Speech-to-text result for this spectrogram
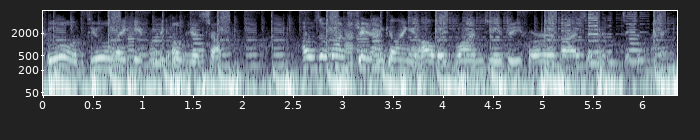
cool. Dual AK-40. Oh, here's a shop. I was so concentrated on killing all those one, two, three, four, five, six, six of them,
